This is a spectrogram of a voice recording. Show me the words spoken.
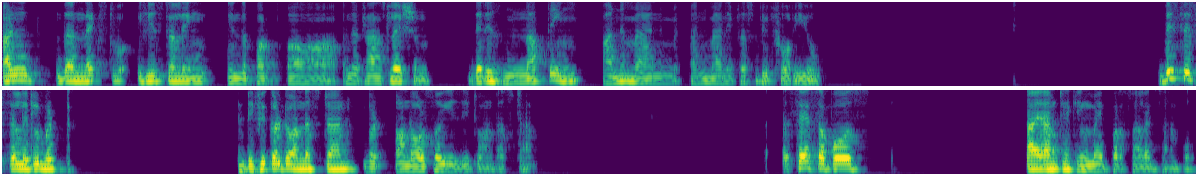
And the next, he's telling in the, uh, in the translation, there is nothing unmani unmanifest before you. This is a little bit difficult to understand, but and also easy to understand. Say, suppose I am taking my personal example.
